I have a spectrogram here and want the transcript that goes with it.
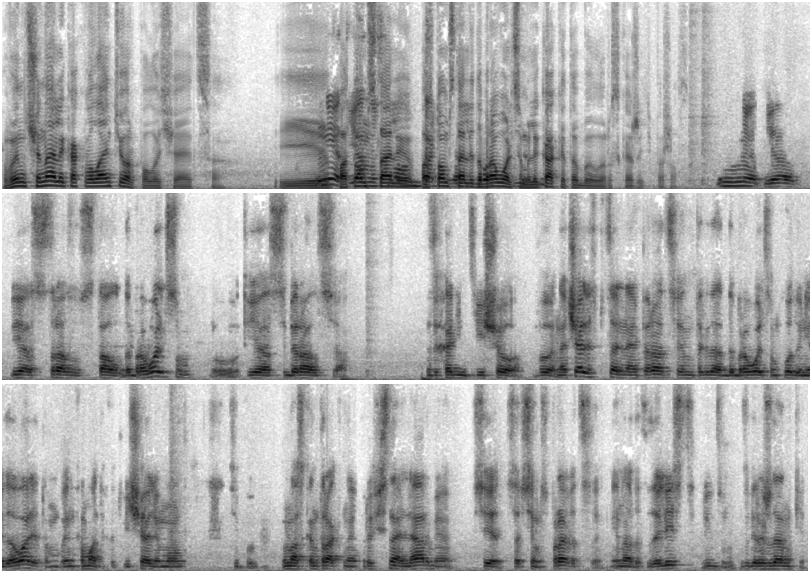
Вы начинали как волонтер, получается? И Нет, потом стали, потом стали добровольцем, или как это было? Расскажите, пожалуйста. Нет, я, я сразу стал добровольцем. Вот, я собирался заходить еще в начале специальной операции, но тогда добровольцам ходу не давали, там в военкоматах отвечали, мол, типа, у нас контрактная профессиональная армия, все совсем справятся, не надо туда лезть людям с гражданки.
